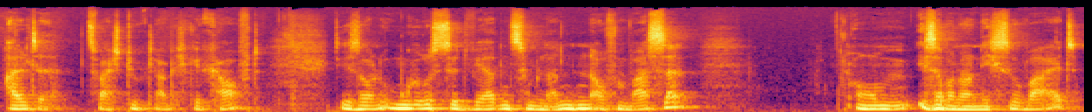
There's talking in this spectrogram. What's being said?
alte, zwei Stück, glaube ich, gekauft. Die sollen umgerüstet werden zum Landen auf dem Wasser. Um, ist aber noch nicht so weit.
